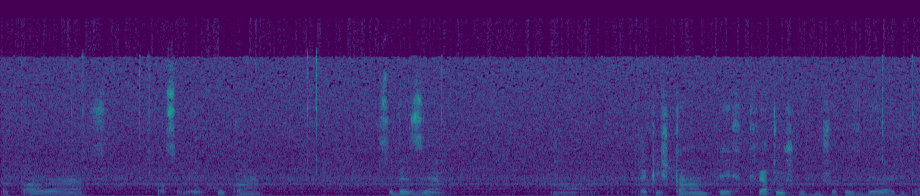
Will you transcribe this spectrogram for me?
dopalę. To sobie uchukam. Sobie zjem. No, jakieś kam tych kwiatuszków muszę pozbierać, bo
